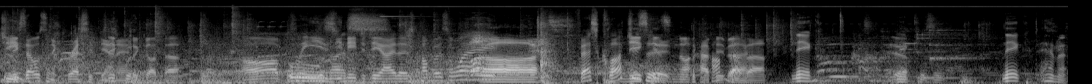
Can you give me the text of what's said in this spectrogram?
jeez, that was an aggressive down Nick would have got that. Oh, please, you nice. need to DI those combos away. Uh, Best clutches Nick it. is not The happy comeback. about that. Nick, Yeah. Nick isn't. Nick, Damn it.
